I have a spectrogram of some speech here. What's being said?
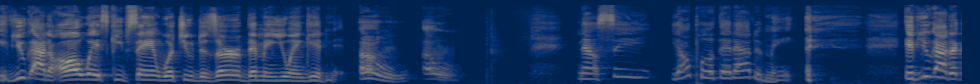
If you got to always keep saying what you deserve, that means you ain't getting it. Oh, oh. Now, see, y'all pulled that out of me. if you got to,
